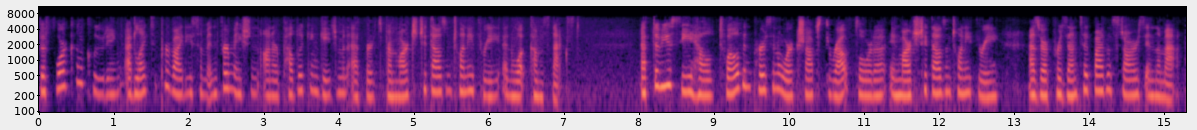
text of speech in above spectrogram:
Before concluding, I'd like to provide you some information on our public engagement efforts from March 2023 and what comes next. FWC held 12 in-person workshops throughout Florida in March 2023 as represented by the stars in the map.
